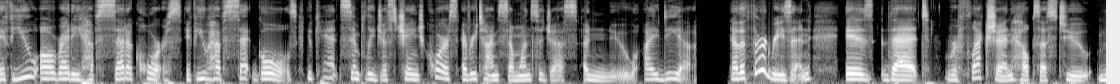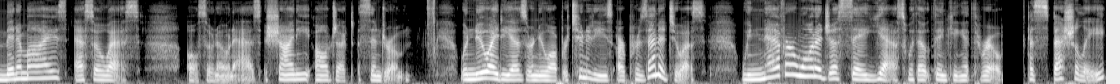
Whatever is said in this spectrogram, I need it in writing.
if you already have set a course, if you have set goals, you can't simply just change course every time someone suggests a new idea. Now, the third reason is that reflection helps us to minimize SOS, also known as shiny object syndrome. When new ideas or new opportunities are presented to us, we never want to just say yes without thinking it through especially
